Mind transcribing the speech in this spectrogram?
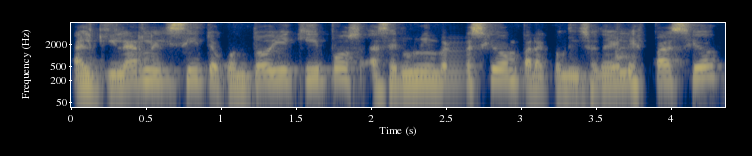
alquilarle el sitio con todo y equipos, hacer una inversión para condicionar el espacio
